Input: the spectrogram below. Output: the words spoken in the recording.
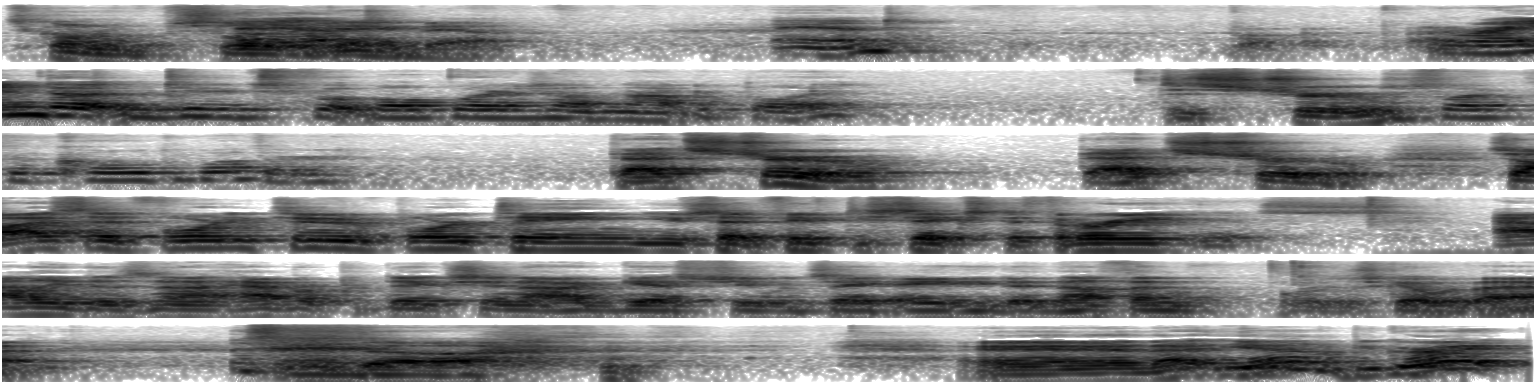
It's going to slow the game down. And rain doesn't teach football players how not to play. It's true. Just like the cold weather. That's true. That's true. So I said 42 to 14. You said 56 to 3. Yes. Allie does not have a prediction. I guess she would say 80 to nothing. We'll just go with that. And uh, and that yeah, it'll be great.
